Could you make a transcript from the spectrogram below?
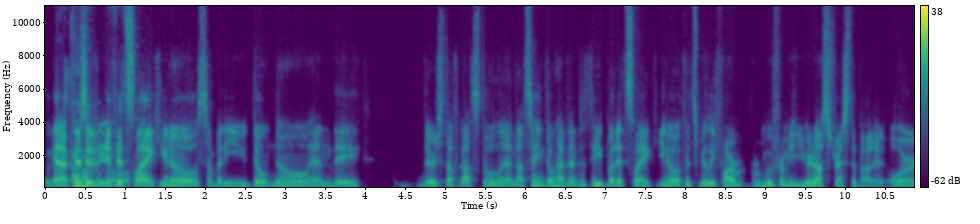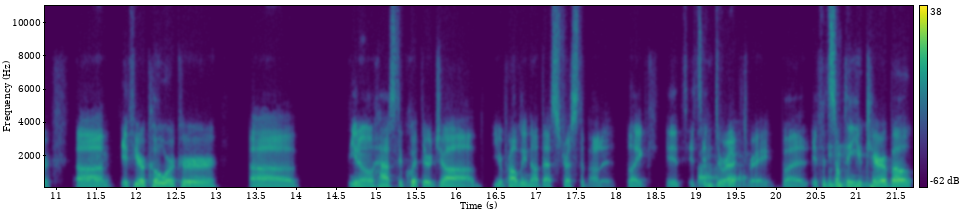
yeah, because if, feel... if it's like, you know, somebody you don't know and they their stuff got stolen. I'm not saying don't have empathy, but it's like, you know, if it's really far removed from you, you're not stressed about it. Or um, right. if your coworker uh you know has to quit their job you're probably not that stressed about it like it's it's indirect yeah. right but if it's something mm-hmm. you care about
